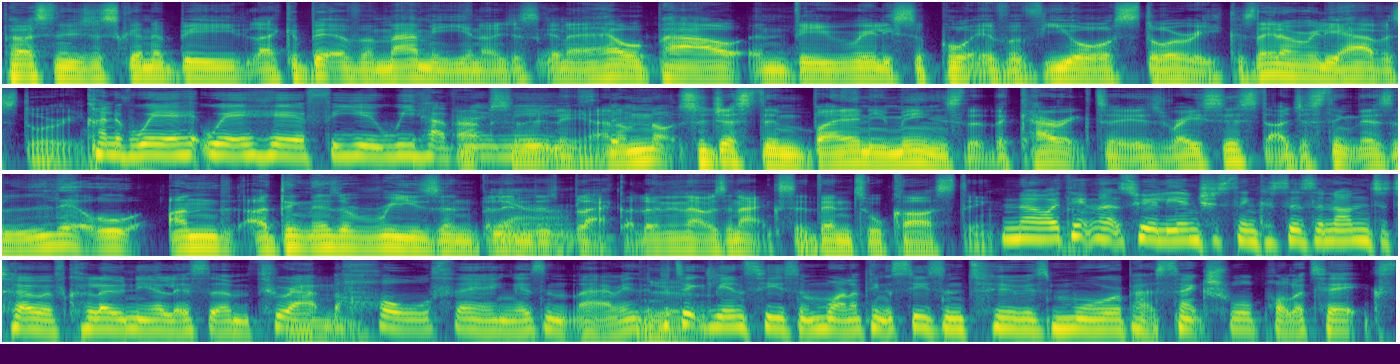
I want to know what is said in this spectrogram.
person who's just going to be like a bit of a mammy, you know, just going to help out and be really supportive of your story because they don't really have a story. Kind of we're we're here for you. We have absolutely, no and I'm not suggesting by any means that the character is racist. I just think there's a little und- I think there's a reason Belinda's yeah. black. I don't think that was an accidental casting. No, I think that's really interesting because there's an undertow of colonialism throughout mm. the whole thing, isn't there? In, yeah. Particularly in season one. I think season two is more about sexual politics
